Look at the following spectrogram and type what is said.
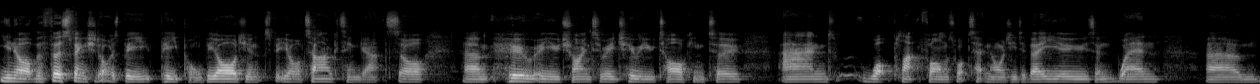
you know, the first thing should always be people, the audience that you're targeting at. So, um, who are you trying to reach? Who are you talking to? And what platforms, what technology do they use and when? Um,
